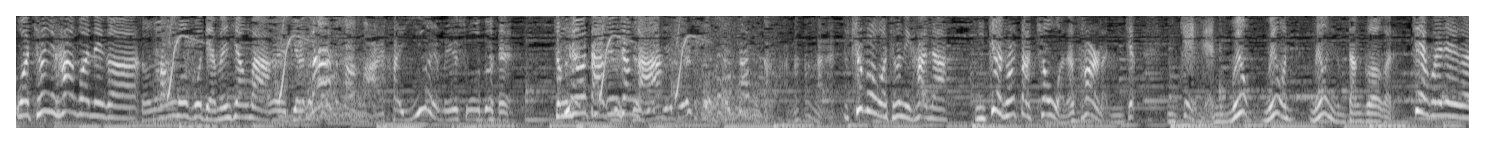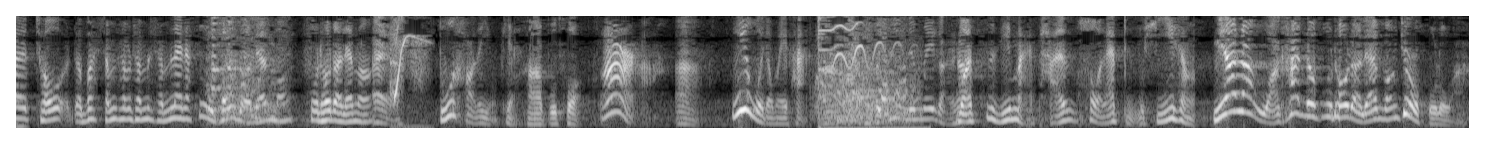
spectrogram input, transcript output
我请你看过那个《唐伯虎点蚊香》吧？哎，姐，那干嘛呀？还一个也没说对。拯救大兵张嘎别别别说张嘎呢还。是不是我请你看的？你这时候倒挑我的刺儿了，你这你这人不用没有没有你这么当哥哥的。这回这个仇呃不什么什么什么什么来着？复仇者联盟，复仇者联盟，哎，多好的影片！啊，不错二啊，啊，一我就没看，一您没赶上。我自己买盘，后来补习上了。你要让我看这复仇者联盟，就是葫芦娃。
